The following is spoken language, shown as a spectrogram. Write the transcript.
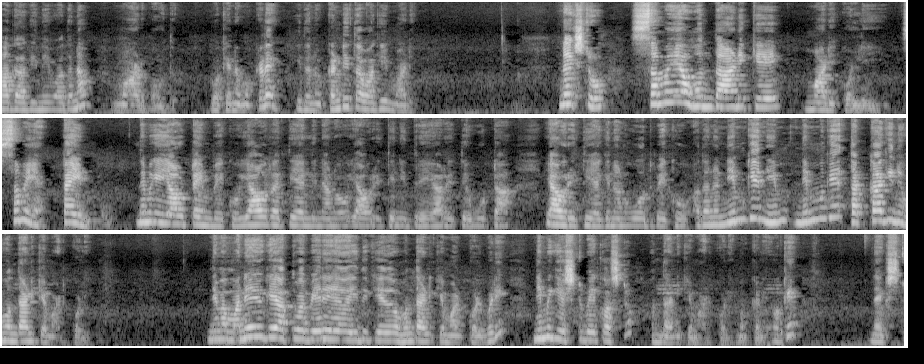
ಹಾಗಾಗಿ ನೀವು ಅದನ್ನ ಮಾಡಬಹುದು ಓಕೆನಾ ಮಕ್ಕಳೇ, ಇದನ್ನು ಖಂಡಿತವಾಗಿ ಮಾಡಿ. ನೆಕ್ಸ್ಟು ಸಮಯ ಹೊಂದಾಣಿಕೆ ಮಾಡಿಕೊಳ್ಳಿ. ಸಮಯ ಟೈಮ್ ನಿಮಗೆ ಯಾವ ಟೈಮ್ ಬೇಕು? ಯಾವ ರೀತಿಯಲ್ಲಿ ನಾನು ಯಾವ ರೀತಿ ನಿದ್ರೆ, ಯಾವ ರೀತಿ ಊಟ, ಯಾವ ರೀತಿಯಾಗಿ ನಾನು ಓದಬೇಕು? ಅದನ್ನು ನಿಮಗೆ ನಿಮ್, ನಿಮಗೆ ತಕ್ಕಾಗಿ ನೀವು ಹೊಂದಾಣಿಕೆ ಮಾಡಿಕೊಳ್ಳಿ. ನಿಮ್ಮ ಮನೆಗೆ ಅಥವಾ ಬೇರೆ ಇದಕ್ಕೆ ಹೊಂದಾಣಿಕೆ ಮಾಡ್ಕೊಳ್ಬೇಡಿ. ನಿಮಗೆ ಎಷ್ಟು ಬೇಕೋ ಅಷ್ಟು ಹೊಂದಾಣಿಕೆ ಮಾಡ್ಕೊಳ್ಳಿ ಮಕ್ಕಳೇ ಓಕೆ ನೆಕ್ಸ್ಟ್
